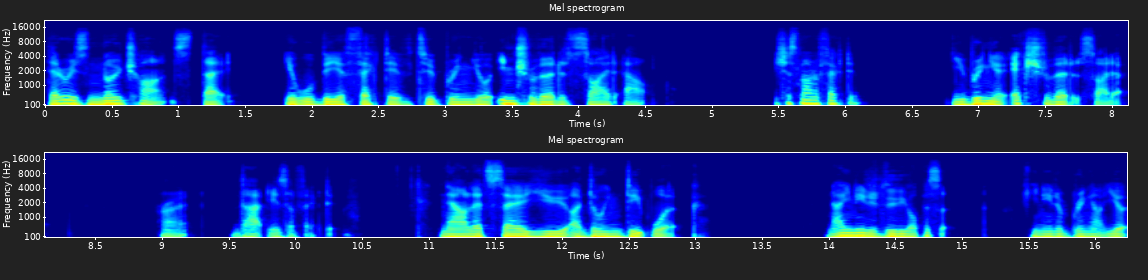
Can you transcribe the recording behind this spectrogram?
There is no chance that it will be effective to bring your introverted side out. It's just not effective. You bring your extroverted side out, right? That is effective. Now, let's say you are doing deep work. Now you need to do the opposite. You need to bring out your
